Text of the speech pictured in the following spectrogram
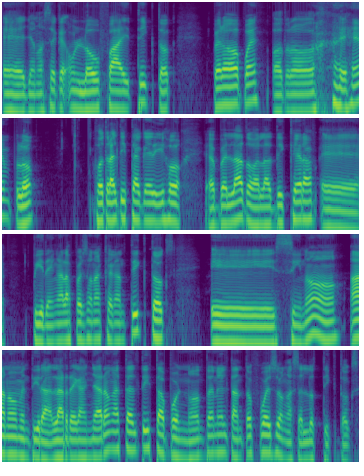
Eh, yo no sé qué es un low-fi TikTok, pero pues, otro ejemplo. Otra artista que dijo, es verdad, todas las disqueras eh, piden a las personas que hagan TikToks y si no, ah, no, mentira, la regañaron a esta artista por no tener tanto esfuerzo en hacer los TikToks.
